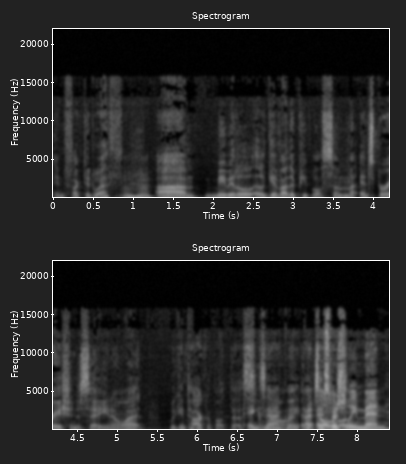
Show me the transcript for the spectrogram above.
inflicted with, Mm-hmm. um, maybe it'll it'll give other people some inspiration to say, you know what, we can talk about this. you know, exactly, it's all about- especially men,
